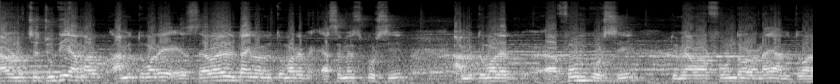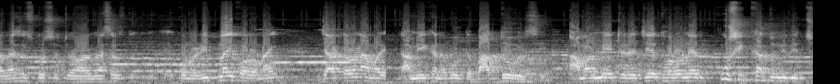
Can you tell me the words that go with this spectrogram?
কারণ হচ্ছে যদি আমার, আমি তোমার সেভারেল টাইম আমি তোমার এস এম এস করছি, আমি তোমার ফোন করছি, তুমি আমার ফোন ধরো নাই, আমি তোমার মেসেজ করছি, তুমি আমার মেসেজ কোনো রিপ্লাই করো নাই যার কারণে আমার আমি এখানে বলতে বাধ্য হয়েছি। আমার মেয়েটারে যে ধরনের কুশিক্ষা তুমি দিচ্ছ,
